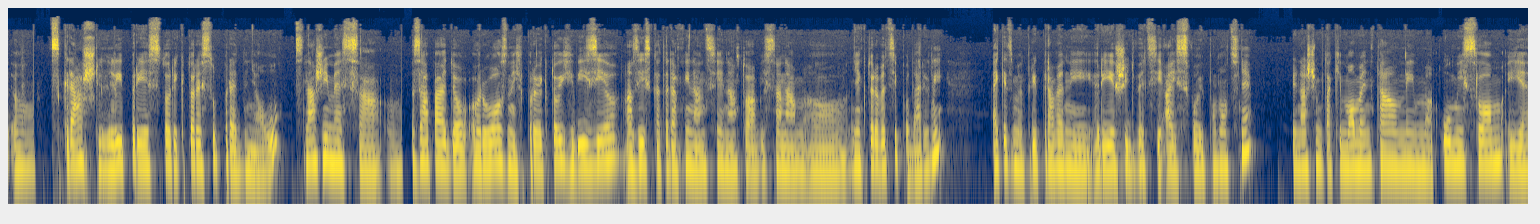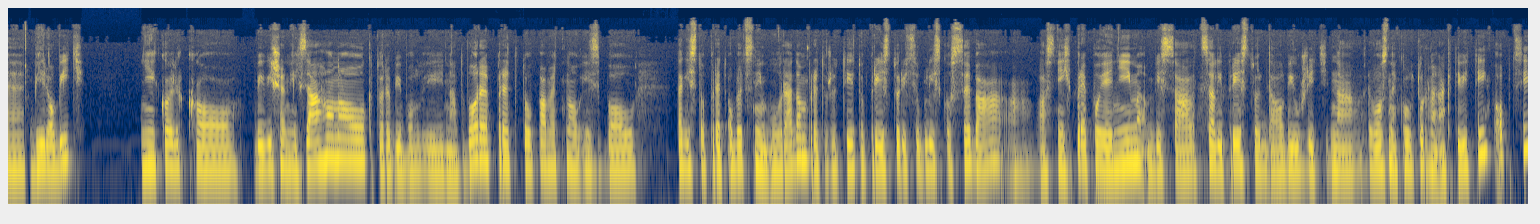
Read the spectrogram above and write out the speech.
skrášlili priestory, ktoré sú pred ňou. Snažíme sa zapájať do rôznych projektových víziev a získať teda financie na to, aby sa nám niektoré veci podarili, aj keď sme pripravení riešiť veci aj svoj pomocne. Našim takým momentálnym úmyslom je vyrobiť niekoľko vyvýšených záhonov, ktoré by boli na dvore pred tou pamätnou izbou, takisto pred obecným úradom, pretože tieto priestory sú blízko seba a vlastne ich prepojením by sa celý priestor dal využiť na rôzne kultúrne aktivity v obci.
